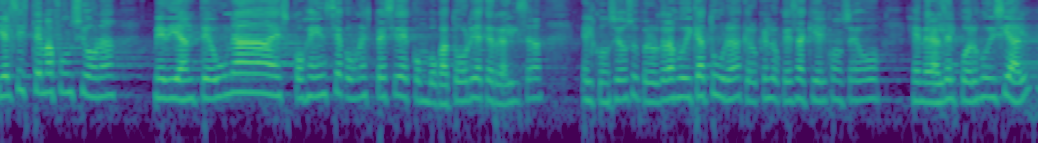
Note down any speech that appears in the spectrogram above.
y el sistema funciona mediante una escogencia con una especie de convocatoria que realiza el Consejo Superior de la Judicatura, creo que es lo que es aquí el Consejo General del Poder Judicial,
